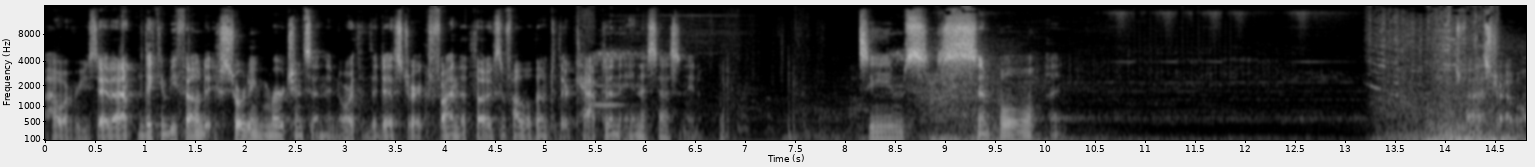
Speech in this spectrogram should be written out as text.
however you say that, they can be found extorting merchants in the north of the district. Find the thugs and follow them to their captain and assassinate them. Seems simple fast travel.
